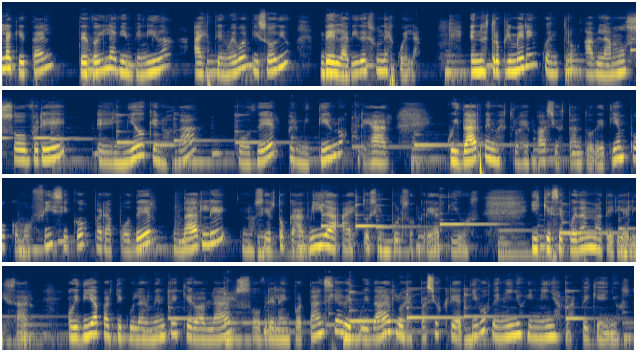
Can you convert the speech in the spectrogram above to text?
Hola, ¿qué tal? Te doy la bienvenida a este nuevo episodio de La vida es una escuela. En nuestro primer encuentro hablamos sobre el miedo que nos da poder permitirnos crear, cuidar de nuestros espacios tanto de tiempo como físicos para poder darle, ¿no es cierto?, cabida a estos impulsos creativos y que se puedan materializar. Hoy día particularmente quiero hablar sobre la importancia de cuidar los espacios creativos de niños y niñas más pequeños.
